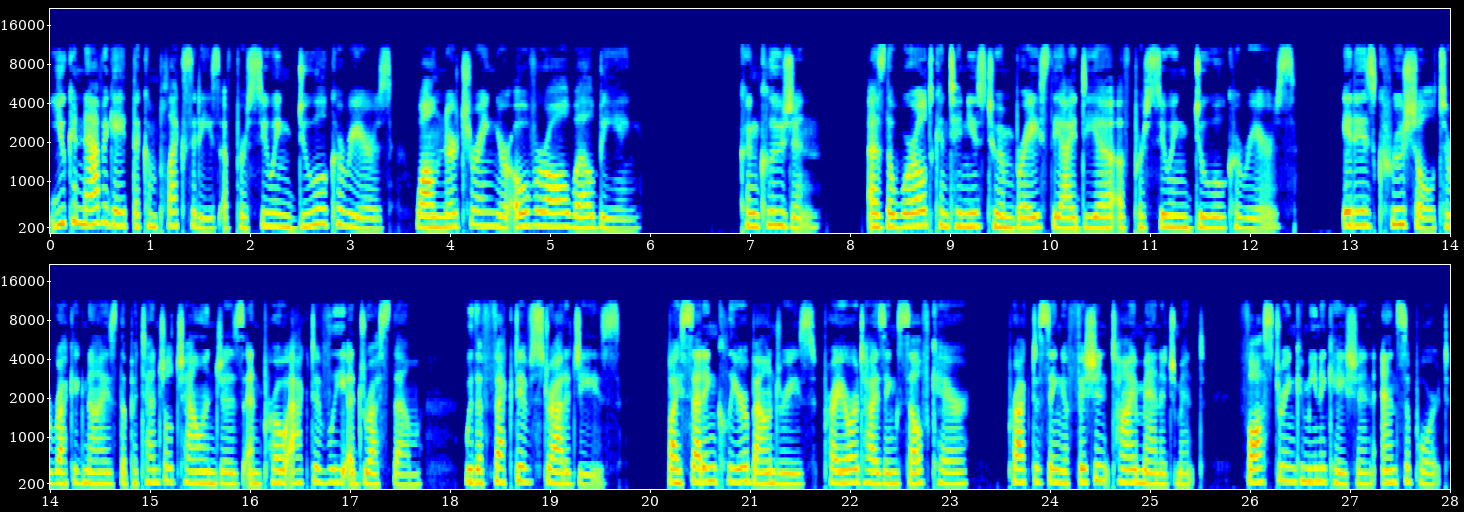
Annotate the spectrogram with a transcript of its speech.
you can navigate the complexities of pursuing dual careers while nurturing your overall well being. Conclusion as the world continues to embrace the idea of pursuing dual careers. It is crucial to recognize the potential challenges and proactively address them with effective strategies. By setting clear boundaries, prioritizing self care, practicing efficient time management, fostering communication and support,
